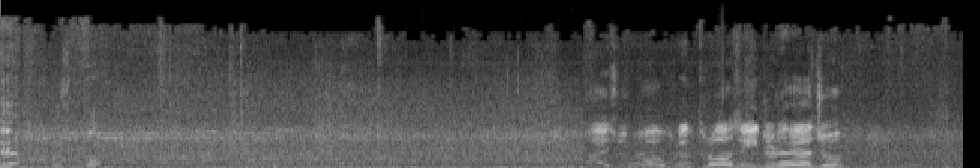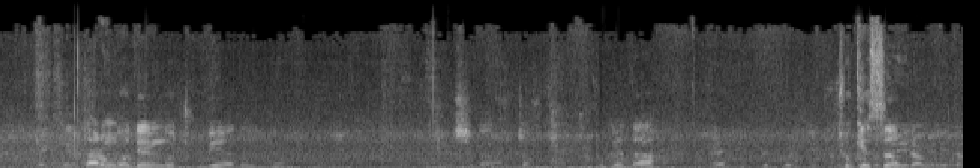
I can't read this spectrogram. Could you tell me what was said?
예, 그렇습니다. 아, 저 뭐, 우리 들어가서 일을 해야죠. 다른 거 내는 거 준비해야 되니까. 좋겠다. 좋겠어. 일합니다.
